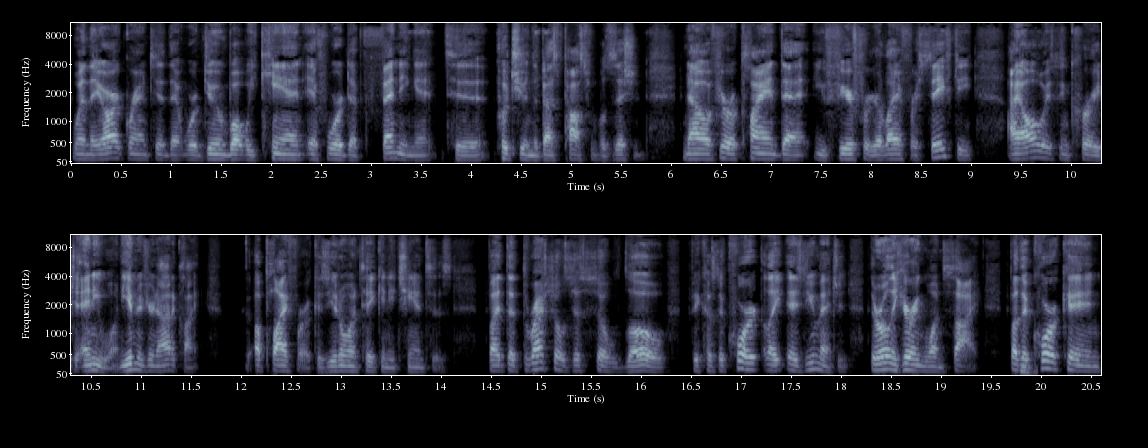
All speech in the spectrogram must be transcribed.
when they are granted, that we're doing what we can if we're defending it to put you in the best possible position. Now, if you're a client that you fear for your life or safety, I always encourage anyone, even if you're not a client, apply for it because you don't want to take any chances. But the threshold is just so low because the court, like as you mentioned, they're only hearing one side. But the mm. court can,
